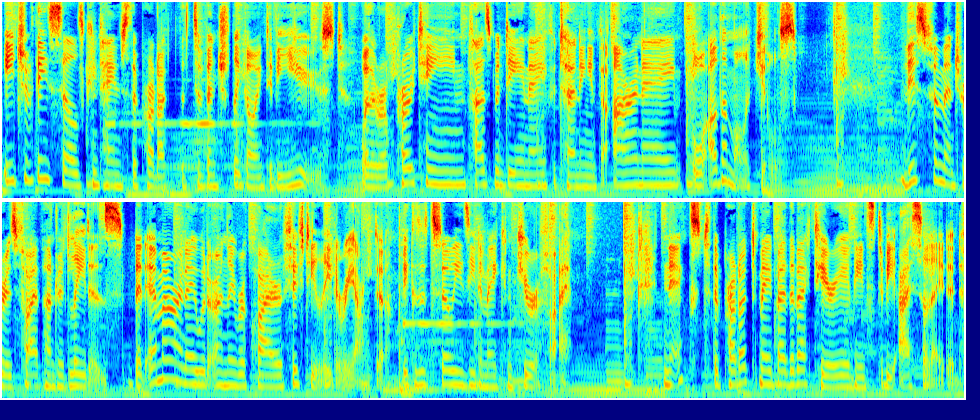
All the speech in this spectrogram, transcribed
Each of these cells contains the product that's eventually going to be used, whether a protein, plasmid DNA for turning into RNA, or other molecules. This fermenter is 500 litres, but mRNA would only require a 50 litre reactor because it's so easy to make and purify. Next, the product made by the bacteria needs to be isolated.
